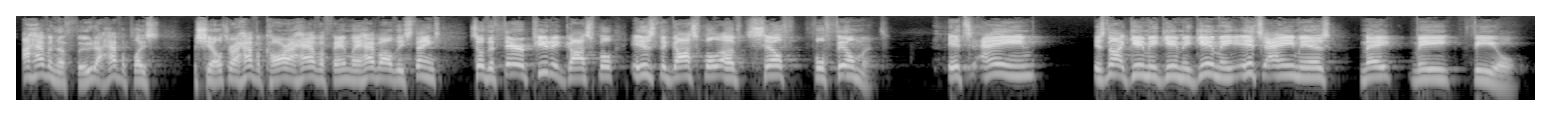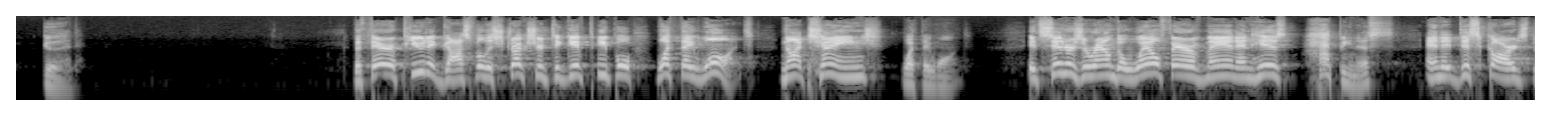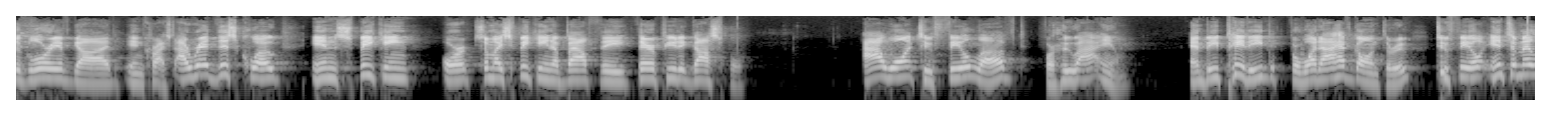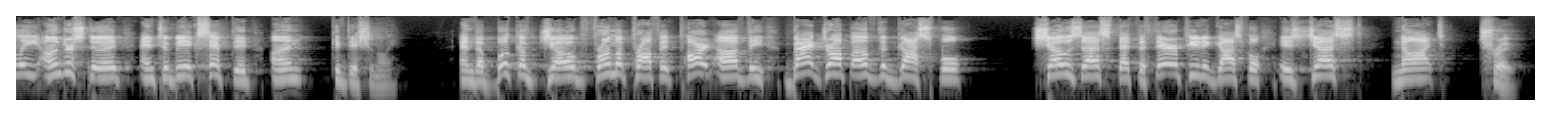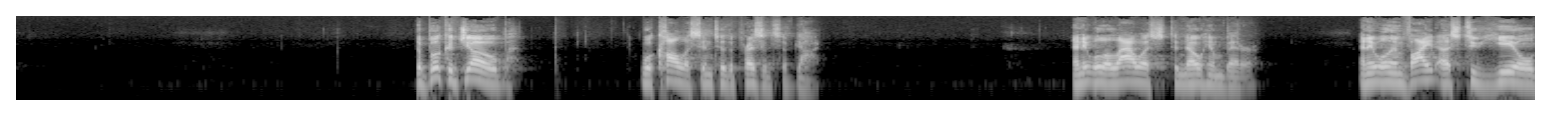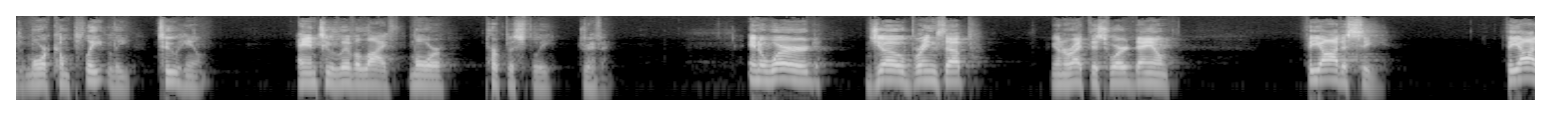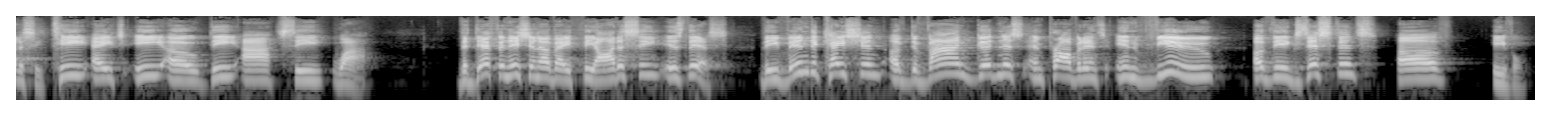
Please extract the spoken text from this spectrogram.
I have enough food. I have a place, a shelter. I have a car. I have a family. I have all these things. So the therapeutic gospel is the gospel of self fulfillment. Its aim is not gimme, gimme, gimme. Its aim is make me feel good. The therapeutic gospel is structured to give people what they want, not change what they want. It centers around the welfare of man and his happiness, and it discards the glory of God in Christ. I read this quote in speaking, or somebody speaking about the therapeutic gospel. I want to feel loved for who I am and be pitied for what I have gone through, to feel intimately understood and to be accepted unconditionally. And the book of Job, from a prophet, part of the backdrop of the gospel, shows us that the therapeutic gospel is just not true. The book of Job will call us into the presence of God. And it will allow us to know Him better. And it will invite us to yield more completely to Him and to live a life more purposefully driven. In a word, Job brings up you're going to write this word down theodicy. Theodicy. T H E O D I C Y. The definition of a theodicy is this the vindication of divine goodness and providence in view of the existence of evil.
